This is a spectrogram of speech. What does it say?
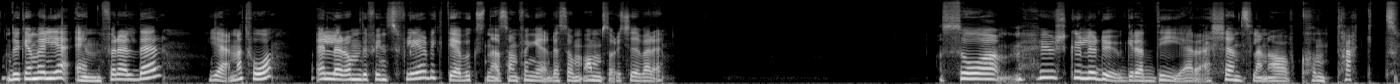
Du kan välja en förälder, gärna två, eller om det finns fler viktiga vuxna som fungerade som omsorgsgivare. Så hur skulle du gradera känslan av kontakt?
